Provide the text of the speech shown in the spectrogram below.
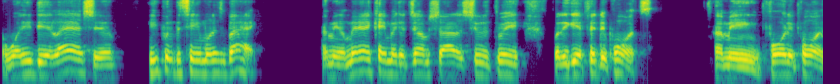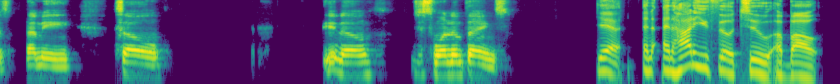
what he did last year, he put the team on his back. I mean, a man can't make a jump shot or shoot a three, but he get 50 points. I mean, 40 points. I mean, so, you know, just one of them things. Yeah. And and how do you feel too about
